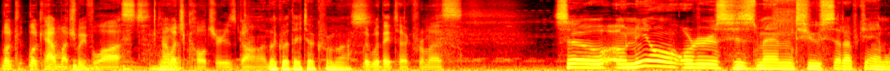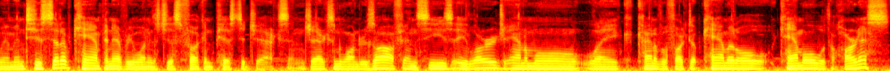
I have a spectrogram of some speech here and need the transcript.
look look how much we've lost. How much culture is gone. Look what they took from us. Look what they took from us. So O'Neill orders his men to set up and women to set up camp, and everyone is just fucking pissed at Jackson. Jackson wanders off and sees a large animal, like kind of a fucked up camel, camel with a harness,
